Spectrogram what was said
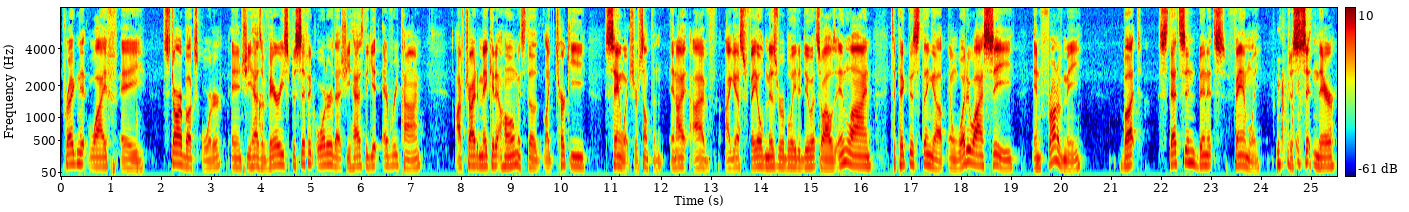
pregnant wife a Starbucks order, and she has a very specific order that she has to get every time. I've tried to make it at home. It's the like turkey sandwich or something, and I I've I guess failed miserably to do it. So I was in line to pick this thing up, and what do I see in front of me? But Stetson Bennett's family just sitting there,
